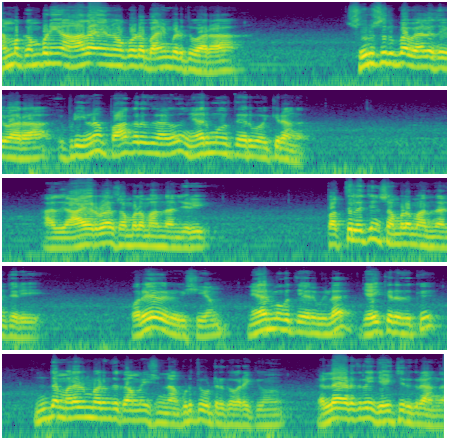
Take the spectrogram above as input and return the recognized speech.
நம்ம கம்பெனியை ஆதாய நோக்கோட பயன்படுத்துவாரா சுறுசுறுப்பாக வேலை செய்வாரா இப்படிலாம் பார்க்குறதுக்காக தான் நேர்முக தேர்வு வைக்கிறாங்க. அது ஆயிரரூபா சம்பளமாக இருந்தாலும் சரி பத்து லட்சம் சம்பளமாக இருந்தாலும் சரி ஒரே ஒரு விஷயம் நேர்முக தேர்வில் ஜெயிக்கிறதுக்கு இந்த மலர் மருந்து காம்பினேஷன் நான் கொடுத்து விட்டுருக்க வரைக்கும் எல்லா இடத்துலையும் ஜெயிச்சிருக்கிறாங்க.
